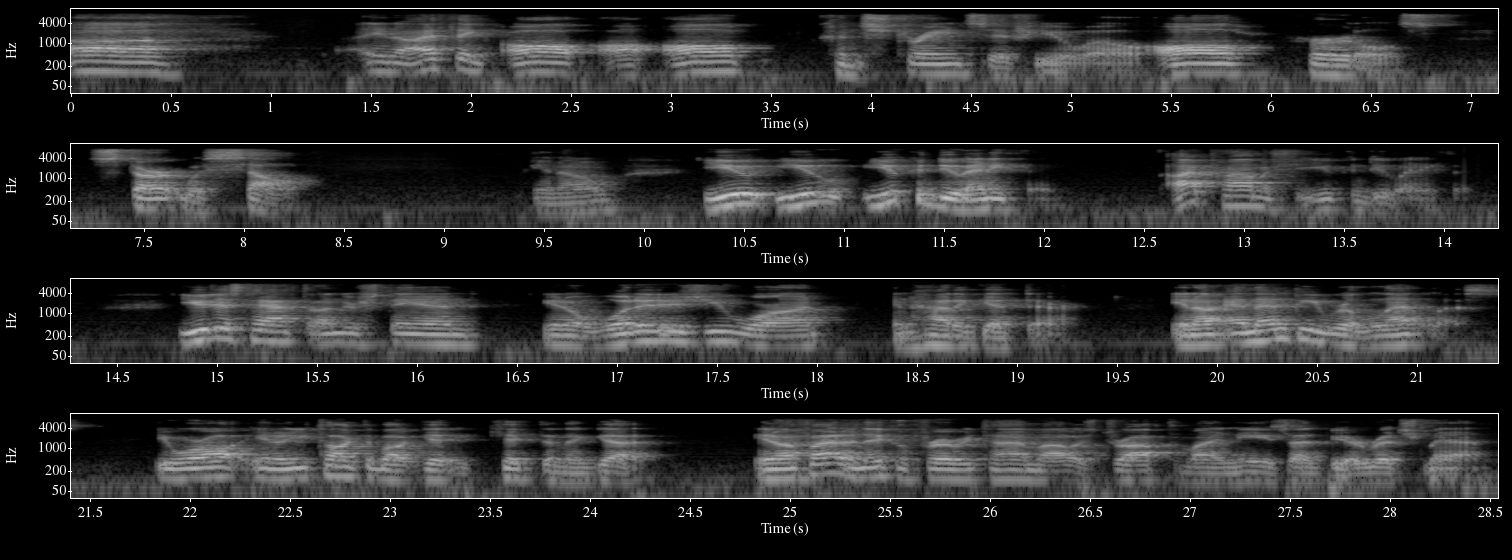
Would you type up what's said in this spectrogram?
Uh, you know, I think all, all, all constraints, if you will, all hurdles start with self. You know, you you you can do anything. I promise you, you can do anything. You just have to understand, you know, what it is you want and how to get there. You know, and then be relentless. You were all, you know, you talked about getting kicked in the gut. You know, if I had a nickel for every time I was dropped to my knees, I'd be a rich man.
